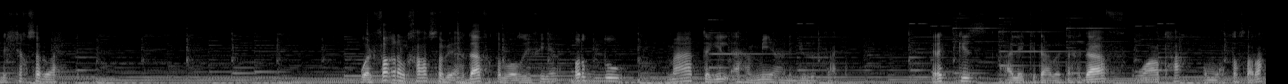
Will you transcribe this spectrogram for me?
للشخص الواحد. والفقرة الخاصة بأهدافك الوظيفية برضو ما بتقل أهمية عن الجزء الثالث. ركز على كتابة أهداف واضحة ومختصرة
